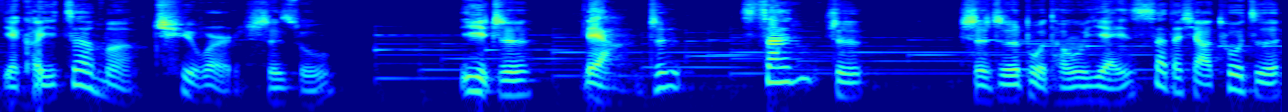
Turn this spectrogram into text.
也可以这么趣味十足。一只、两只、三只、十只不同颜色的小兔子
